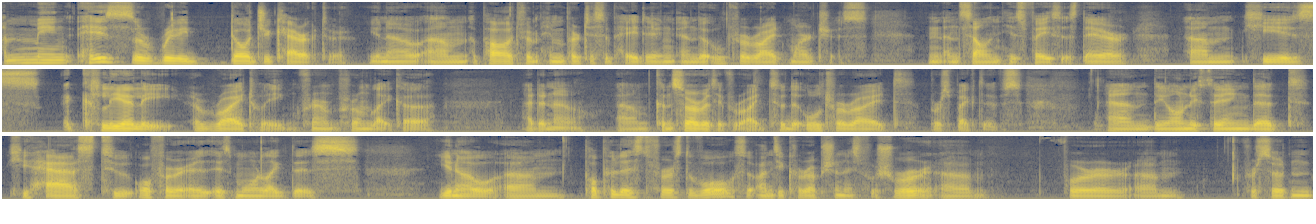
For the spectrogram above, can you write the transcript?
I mean, he's a really dodgy character, you know, um, apart from him participating in the ultra right marches and, and, selling his faces there. Um, he is clearly a right wing from, from like a, I don't know, um, conservative right to the ultra right perspectives. And the only thing that he has to offer is, is more like this you know, um, populist first of all. So anti-corruption is for sure um, for um, for certain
